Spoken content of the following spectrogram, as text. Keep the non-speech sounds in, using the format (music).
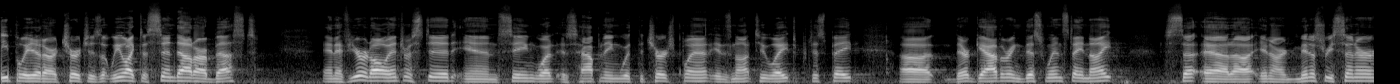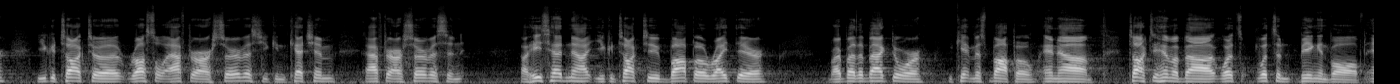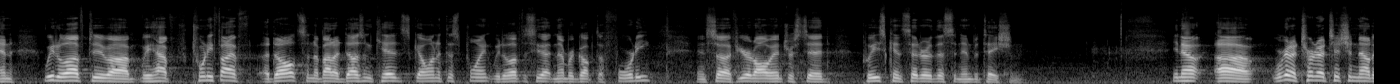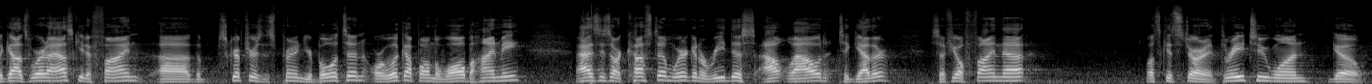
deeply at our church is that we like to send out our best. And if you're at all interested in seeing what is happening with the church plant, it is not too late to participate. Uh, they're gathering this Wednesday night at, uh, in our ministry center. You could talk to Russell after our service. You can catch him after our service, and uh, he's heading out. You can talk to Boppo right there, right by the back door. You can't miss Boppo. And uh, talk to him about what's, what's in being involved. And we'd love to, uh, we have 25 adults and about a dozen kids going at this point. We'd love to see that number go up to 40. And so if you're at all interested, please consider this an invitation. You know, uh, we're going to turn our attention now to God's Word. I ask you to find uh, the scriptures that's printed in your bulletin or look up on the wall behind me. As is our custom, we're going to read this out loud together. So if you'll find that, Let's get started. Three, two, one, go.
